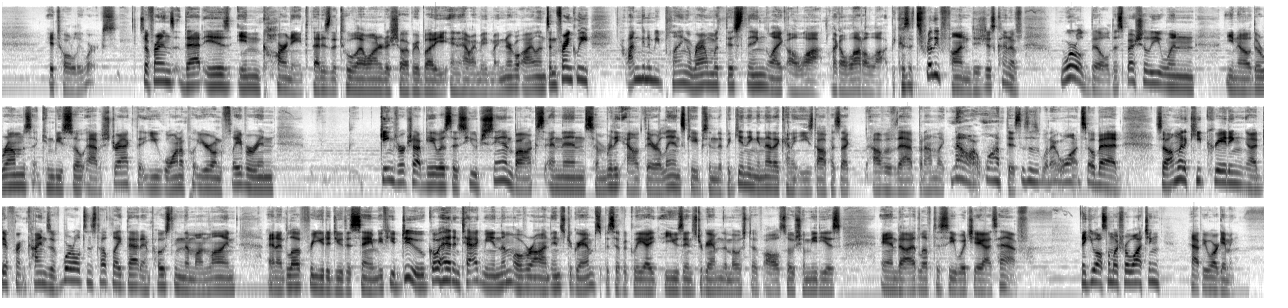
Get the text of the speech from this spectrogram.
it totally works. So friends, that is Inkarnate. That is the tool I wanted to show everybody and how I made my Nurgle Islands. And frankly, I'm to be playing around with this thing like a lot, like a lot, a lot, because it's really fun to just kind of world build, especially when, you know, the rums can be so abstract that you want to put your own flavor in Games Workshop gave us this huge sandbox and then some really out there landscapes in the beginning, and now they kind of eased off, as like, off of that. But I'm like, no, I want this. This is what I want so bad. So I'm going to keep creating uh, different kinds of worlds and stuff like that and posting them online. And I'd love for you to do the same. If you do, go ahead and tag me in them over on Instagram. Specifically, I use Instagram the most of all social medias, and uh, I'd love to see what you guys have. Thank you all so much for watching. Happy Wargaming.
